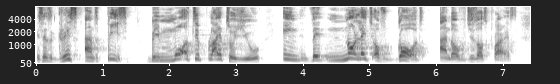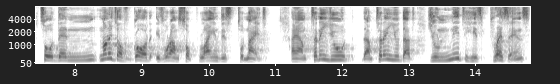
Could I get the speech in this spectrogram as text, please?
It says, Grace and peace be multiplied to you in the knowledge of God and of Jesus Christ. So the knowledge of God is what I'm supplying this tonight. I am telling you, I'm telling you that you need his presence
